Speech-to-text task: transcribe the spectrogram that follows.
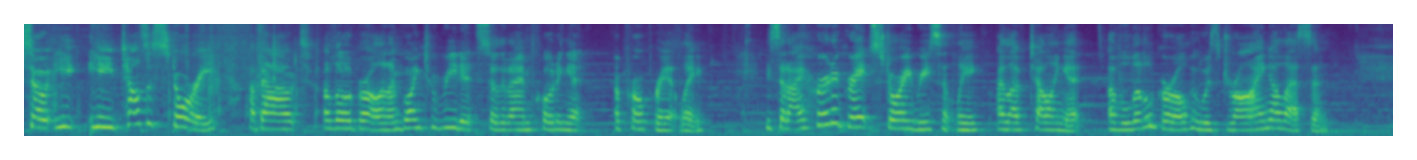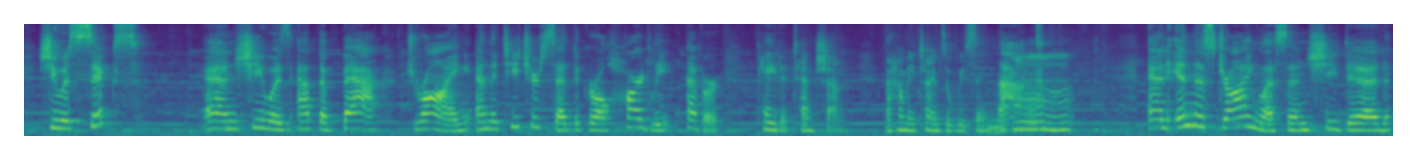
So he he tells a story about a little girl, and I'm going to read it so that I'm quoting it appropriately. He said, "I heard a great story recently. I love telling it of a little girl who was drawing a lesson. She was six and she was at the back drawing, and the teacher said the girl hardly ever paid attention. Now, how many times have we seen that? And in this drawing lesson, she did,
